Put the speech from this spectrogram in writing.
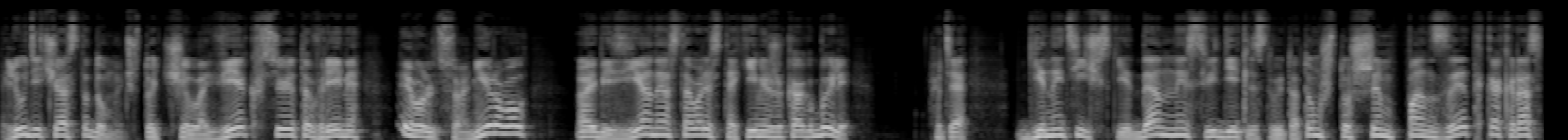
Люди часто думают, что человек все это время эволюционировал, а обезьяны оставались такими же, как были, хотя генетические данные свидетельствуют о том, что шимпанзе как раз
